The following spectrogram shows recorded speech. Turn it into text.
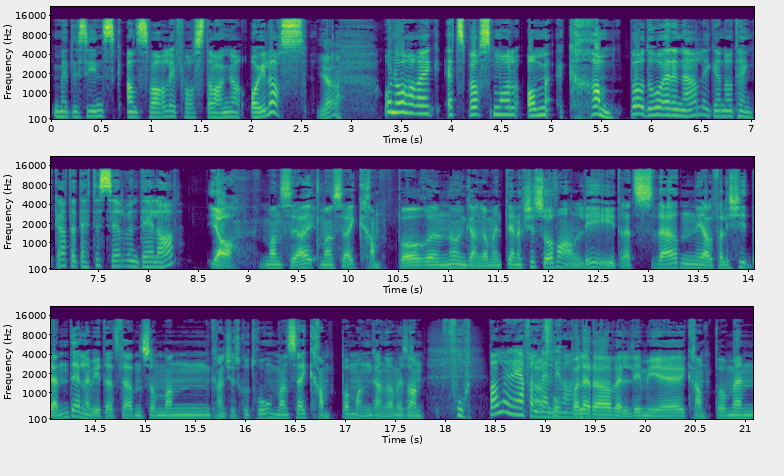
medisinsk ansvarlig for Stavanger Oilers. Ja. Og nå har jeg et spørsmål om krampe, og da er det nærliggende å tenke at dette ser du en del av. Ja, man ser, man ser kramper eh, noen ganger, men det er nok ikke så vanlig i idrettsverden, iallfall ikke i den delen av idrettsverden som man kanskje skulle tro. Man ser kramper mange ganger med sånn Fotball er det iallfall ja, veldig vanlig. Fotball er det veldig mye kramper, men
